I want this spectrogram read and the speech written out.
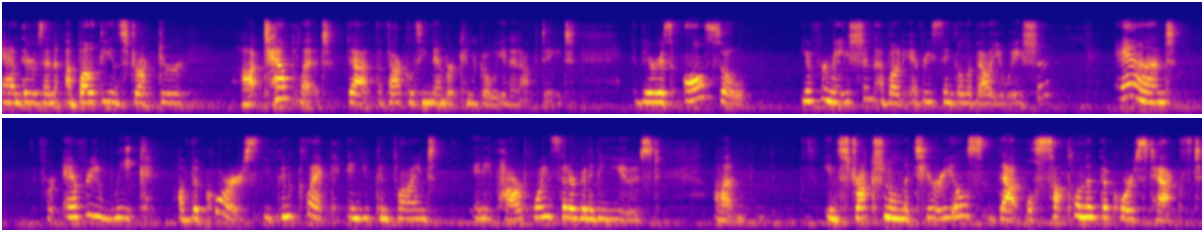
And there's an about the instructor uh, template that the faculty member can go in and update. There is also information about every single evaluation and for every week of the course you can click and you can find any PowerPoints that are going to be used, uh, instructional materials that will supplement the course text,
